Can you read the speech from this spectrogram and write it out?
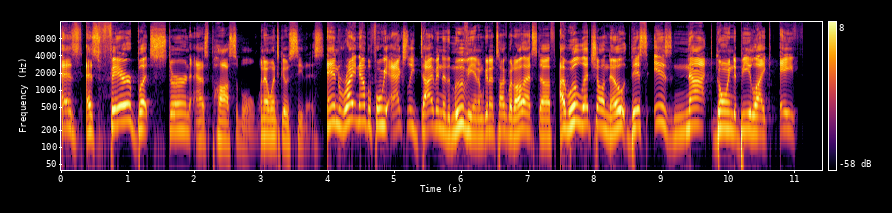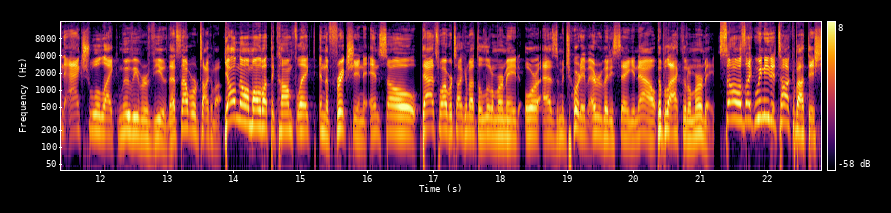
as as fair but stern as possible when I went to go see this. And right now, before we actually dive into the movie, and I'm going to talk about all that stuff, I will let y'all know this is not going to be like a actual like movie review. That's not what we're talking about. Y'all know I'm all about the conflict and the friction. And so that's why we're talking about The Little Mermaid, or as the majority of everybody's saying it now, The Black Little Mermaid. So I was like, we need to talk about this.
